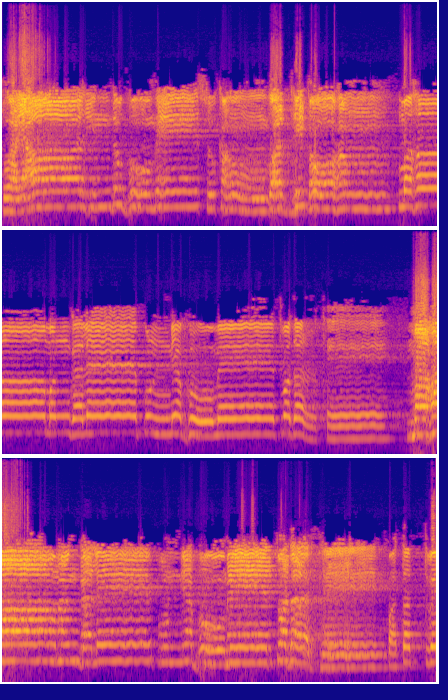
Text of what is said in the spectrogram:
त्वया हिन्दुभूमे सुखं वर्धितोऽहम्। महामङ्गले पुण्यभूमे त्वदर्थे। महामङ्गले पुण्यभूमे त्वदर्थे। पतत्वेशकायो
